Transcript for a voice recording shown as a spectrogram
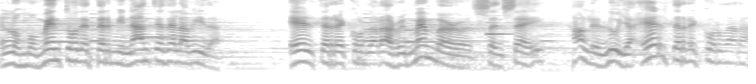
En los momentos determinantes de la vida, Él te recordará. Remember, Sensei, aleluya, Él te recordará.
